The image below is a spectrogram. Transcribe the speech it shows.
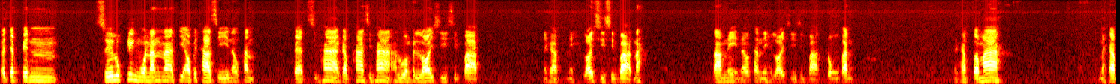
ก็จะเป็นซื้อลูกกลิ้งวันนั้นนะที่เอาไปทาสีนะทุกท่าน แปดสิบห้ากับห้าสิบห้ารวมเป็นร้อยสี่สิบบาทนะครับนี่ร้อยสี่สิบบาทนะ ตามนี้นะท่านนี่ร้อยสี่สิบาทตรงกันนะครับ ต่อมานะครับ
